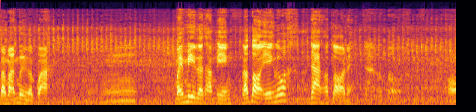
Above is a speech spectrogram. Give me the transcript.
ประมาณหมื่นกว่าๆอืมใบมีดเราทำเองแล้วต่อเองหรือว่าจ้างเขาต่อเนี่ย จ้างเขาต่ออ๋อ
